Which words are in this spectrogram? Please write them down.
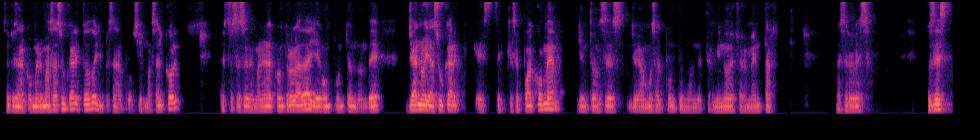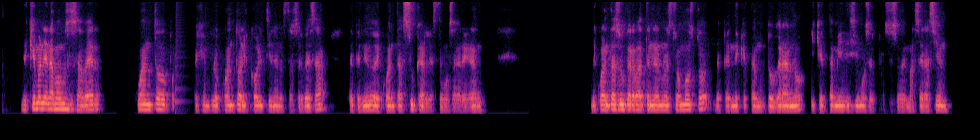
se empiezan a comer más azúcar y todo y empiezan a producir más alcohol. Esto se hace de manera controlada y llega un punto en donde ya no hay azúcar este, que se pueda comer y entonces llegamos al punto en donde termino de fermentar la cerveza. Entonces, ¿de qué manera vamos a saber cuánto, por ejemplo, cuánto alcohol tiene nuestra cerveza? Dependiendo de cuánto azúcar le estemos agregando de cuánta azúcar va a tener nuestro mosto, depende qué tanto grano y qué también hicimos el proceso de maceración.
